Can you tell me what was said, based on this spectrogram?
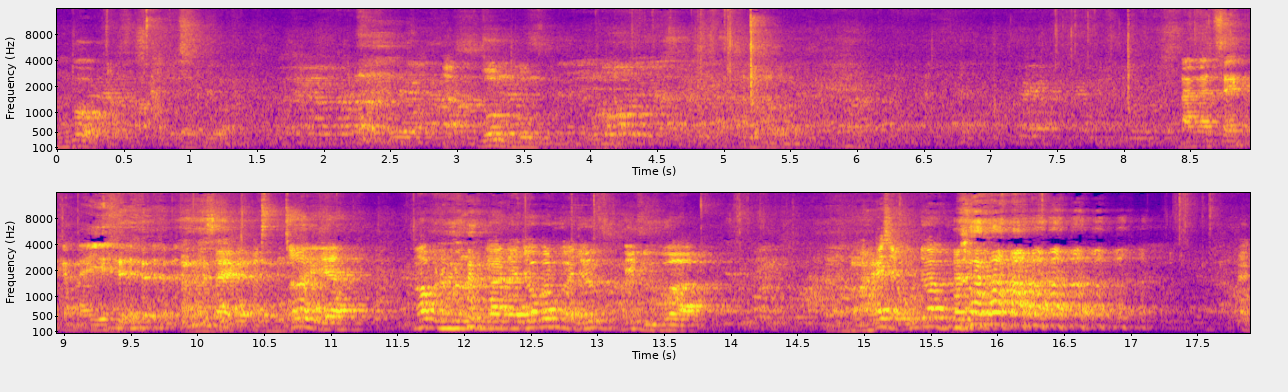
Monggo. Ya, Bum bum. Aja. Karena saya oh iya, nggak benar-benar nggak ada jawaban gue aja. Ini dua. Kena S ya udah. eh,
